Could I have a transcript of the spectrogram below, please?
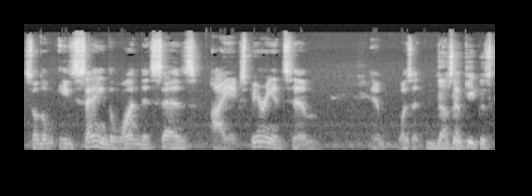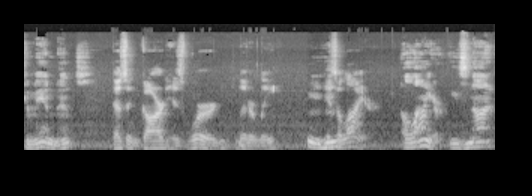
So the, he's saying the one that says, "I experience him," and was it Doesn't keep his commandments. doesn't guard his word, literally, Mhm. is a liar. a liar. He's not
